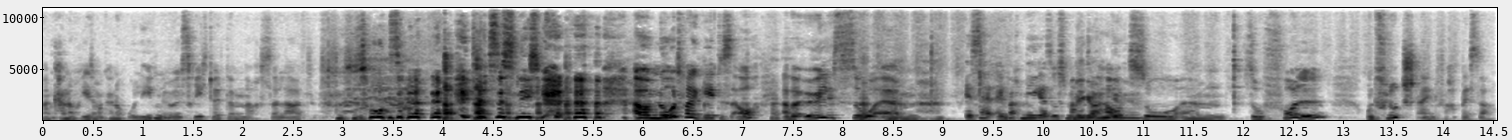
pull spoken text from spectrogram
Man kann auch man kann auch Olivenöl, es riecht halt dann nach Salatsoße. das ist nicht. Aber im Notfall geht es auch. Aber Öl ist so, ähm, ist halt einfach mega so, es macht Mega die Haut angenehm. so, ähm, so voll und flutscht einfach besser.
